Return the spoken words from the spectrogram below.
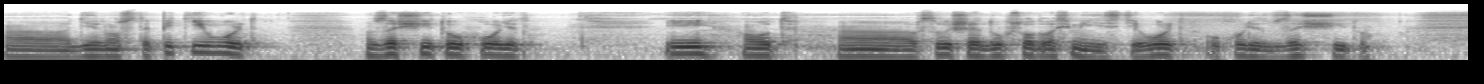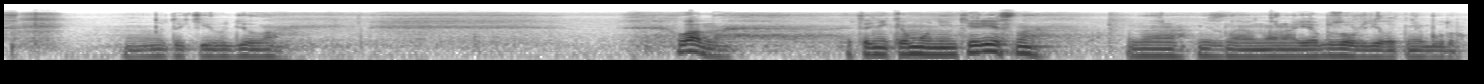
95 э, вольт в защиту уходит. И вот э, свыше 280 вольт уходит в защиту. Вот такие вот дела. Ладно это никому не интересно. Наверное, не знаю наверное я обзор делать не буду.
